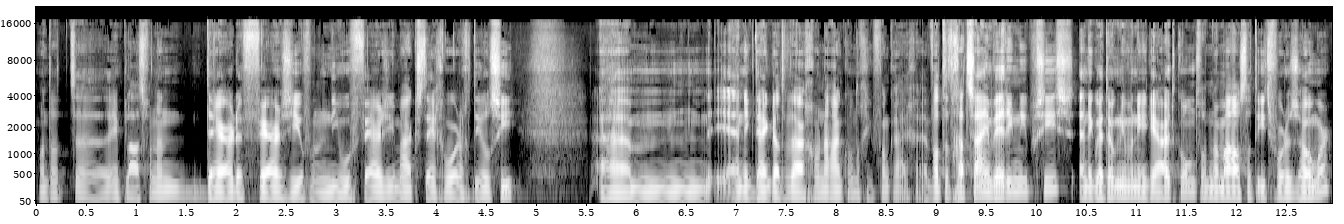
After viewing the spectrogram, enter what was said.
Want dat uh, in plaats van een derde versie of een nieuwe versie maken ze tegenwoordig DLC. Um, en ik denk dat we daar gewoon een aankondiging van krijgen. En wat het gaat zijn, weet ik niet precies. En ik weet ook niet wanneer die uitkomt, want normaal is dat iets voor de zomer.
